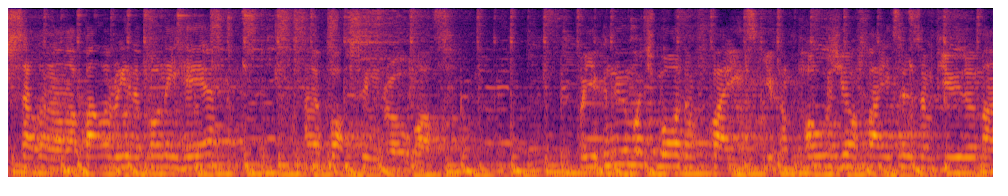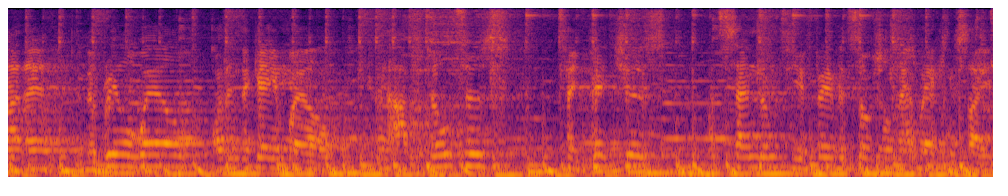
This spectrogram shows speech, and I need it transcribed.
selling on a ballerina bunny here and a boxing robot. But you can do much more than fight. You can pose your fighters and view them either in the real world or in the game world. You can add filters, take pictures, and send them to your favorite social networking site.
